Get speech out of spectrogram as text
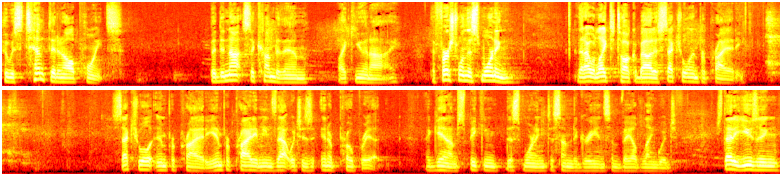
who was tempted in all points, but did not succumb to them like you and I. The first one this morning that I would like to talk about is sexual impropriety. Sexual impropriety. Impropriety means that which is inappropriate. Again, I'm speaking this morning to some degree in some veiled language. Instead of using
